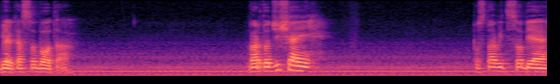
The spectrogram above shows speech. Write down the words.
Wielka Sobota. Warto dzisiaj postawić sobie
